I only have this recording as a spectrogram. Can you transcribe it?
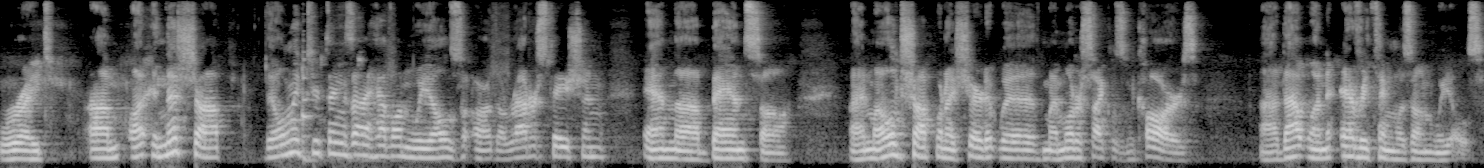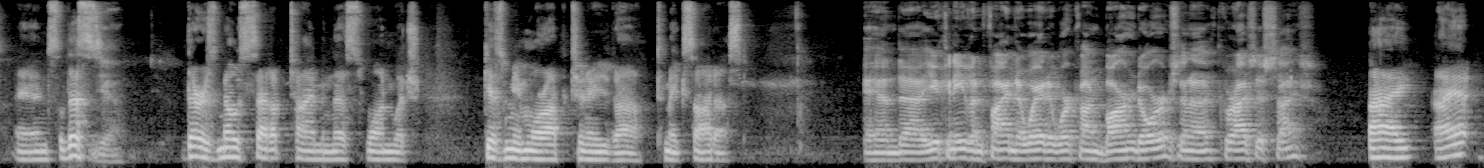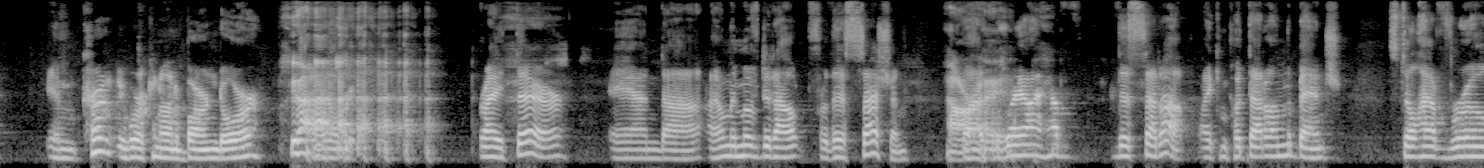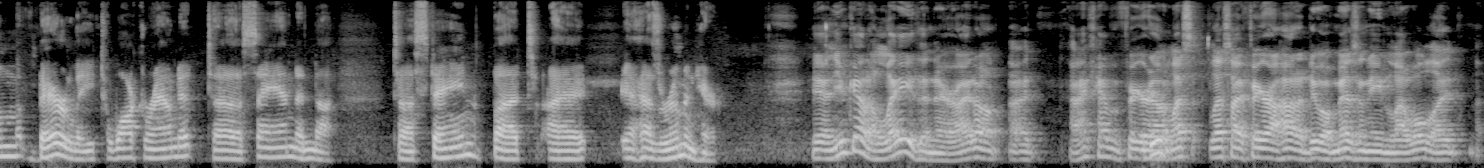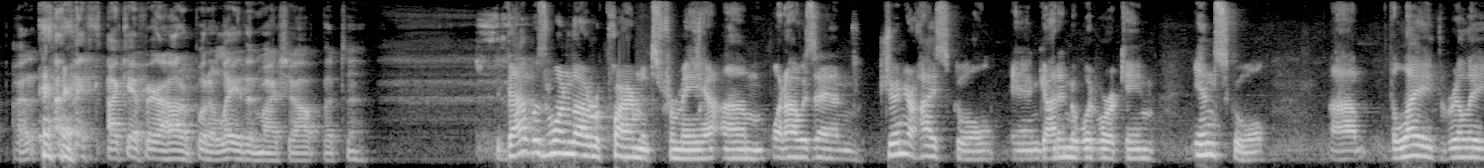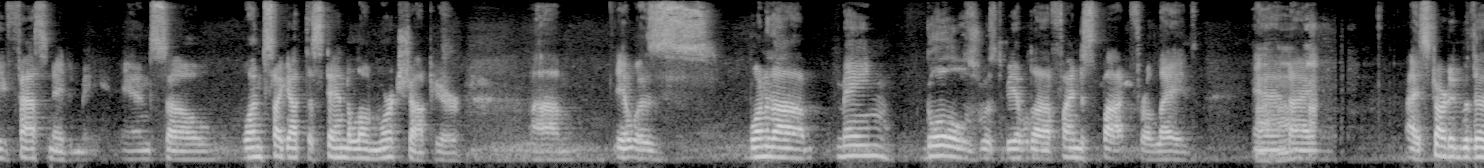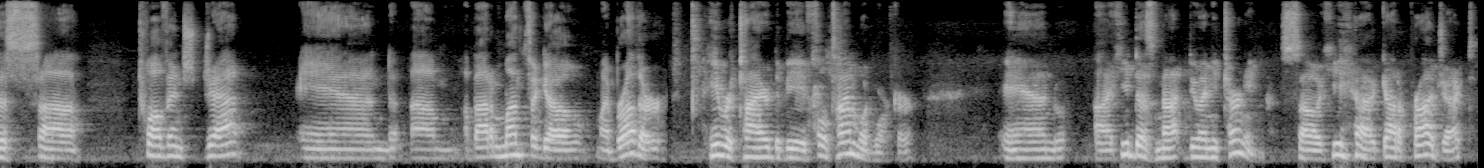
Right. Um, uh, in this shop, the only two things I have on wheels are the router station and the bandsaw. In my old shop, when I shared it with my motorcycles and cars, uh, that one everything was on wheels, and so this Yeah. there is no setup time in this one, which gives me more opportunity to to make sawdust. And uh, you can even find a way to work on barn doors in a garage this size. I I am currently working on a barn door right there, and uh, I only moved it out for this session. All but right. the way I have this set up, I can put that on the bench, still have room barely to walk around it, to sand and uh, to stain, but I it has room in here. Yeah, and you've got a lathe in there. I don't. I. I haven't figured do. out unless unless I figure out how to do a mezzanine level. I. I, I, I can't figure out how to put a lathe in my shop, but uh, That was one of the requirements for me um, when I was in junior high school and got into woodworking in school. Um, the lathe really fascinated me, and so once I got the standalone workshop here, um, it was one of the main goals was to be able to find a spot for a lathe, and Uh-huh. I I started with this uh, 12 inch jet and um, about a month ago, my brother he retired to be a full-time woodworker, and uh, he does not do any turning. So he uh, got a project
